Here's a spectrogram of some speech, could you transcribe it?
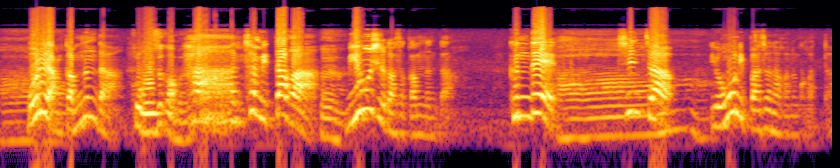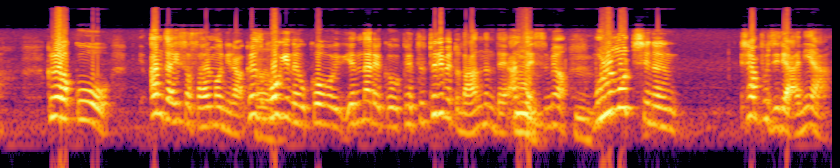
아. 머리를 안 감는다 그럼 어디서 감아요? 한참 있다가 네. 미용실 가서 감는다 근데 아. 진짜 영혼이 빠져나가는 것 같다. 그래갖고 앉아 있었어 할머니랑. 그래서 네. 거기는 그 옛날에 그 배틀 트립에도 나왔는데 앉아 있으면 음. 물 묻히는 샴푸질이 아니야.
